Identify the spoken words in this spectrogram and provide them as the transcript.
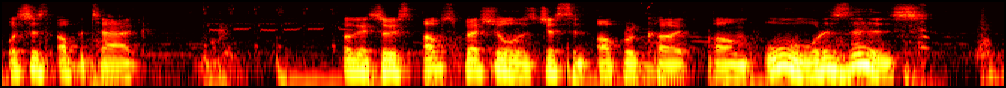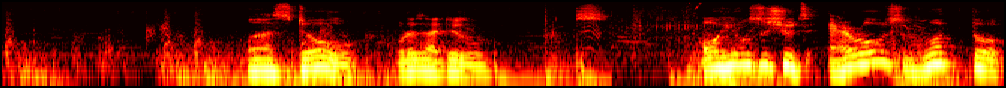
What's his up attack? Okay, so his up special is just an uppercut. Um, ooh, what is this? Oh, that's dope. What does that do? Oh, he also shoots arrows? What the?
